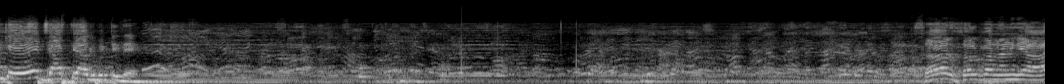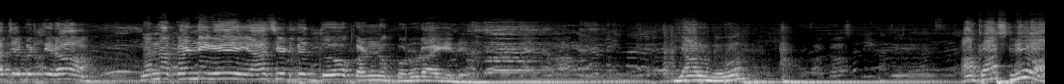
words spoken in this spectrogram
ಸಂಖ್ಯೆಯೇ ಜಾಸ್ತಿ ಆಗಿಬಿಟ್ಟಿದೆ. ಸರ್ ಸ್ವಲ್ಪ ನನಗೆ ಆಚೆ ಬಿಡ್ತೀರಾ? ನನ್ನ ಕಣ್ಣಿಗೆ ಆಸಿಡ್ ಬಿದ್ದು ಕಣ್ಣು ಕುರುಡಾಗಿದೆ. ಯಾರು ನೀವು? ಆಕಾಶ್ ನೀವಾ?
